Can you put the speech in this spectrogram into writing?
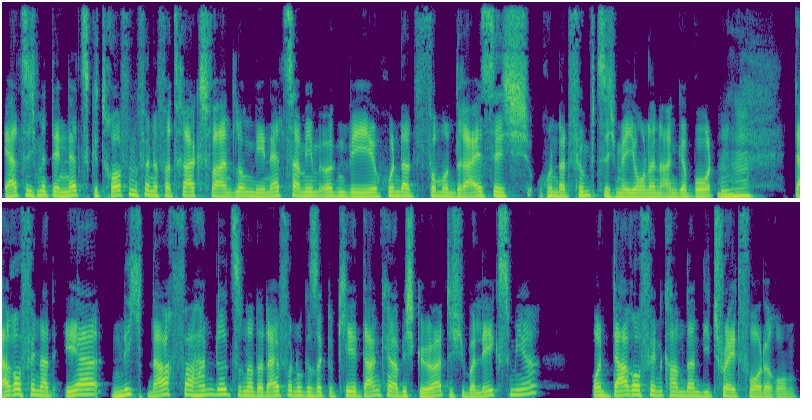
er hat sich mit den Nets getroffen für eine Vertragsverhandlung. Die Nets haben ihm irgendwie 135, 150 Millionen angeboten. Mhm. Daraufhin hat er nicht nachverhandelt, sondern hat einfach nur gesagt, okay, danke, habe ich gehört, ich überleg's mir. Und daraufhin kam dann die Trade-Forderung.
